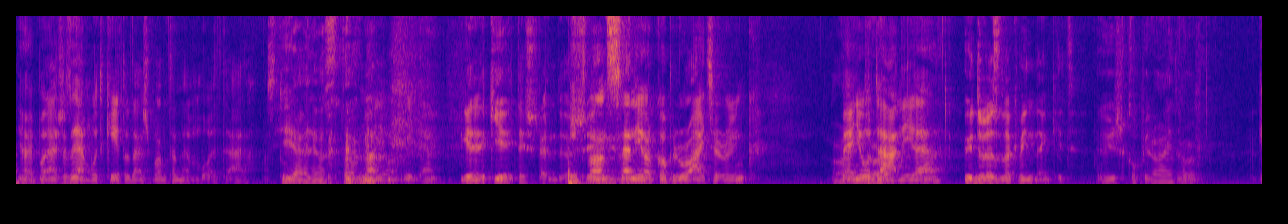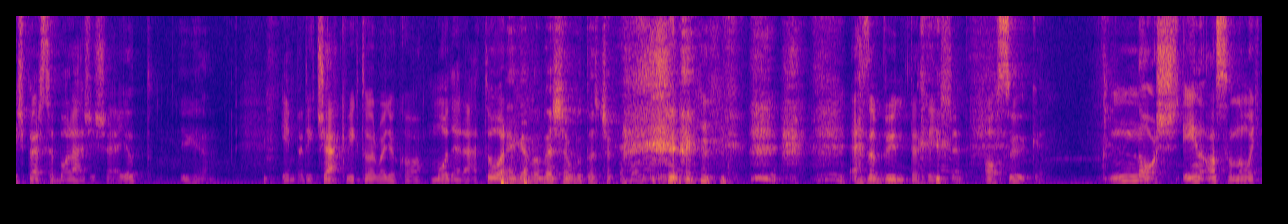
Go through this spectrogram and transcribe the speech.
Jaj, Balázs, az elmúlt két adásban te nem voltál. Azt. Hiányoztam. Nagyon, igen. Igen, egy kiejtés rendőrség. Itt van senior copywriterünk, Benyó. Dániel, Üdvözlök mindenkit. Ő is copywriter. és persze Balázs is eljött. Igen. Én pedig Csák Viktor vagyok a moderátor. Engem a be sem mutat, csak a. Ez a büntetésed. A szőke. Nos, én azt mondom, hogy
